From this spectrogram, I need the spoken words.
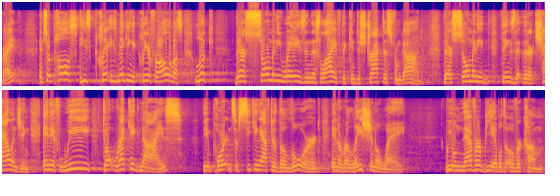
Right? And so Paul's he's clear, he's making it clear for all of us, look, there are so many ways in this life that can distract us from God. There are so many things that, that are challenging. And if we don't recognize the importance of seeking after the Lord in a relational way, we will never be able to overcome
